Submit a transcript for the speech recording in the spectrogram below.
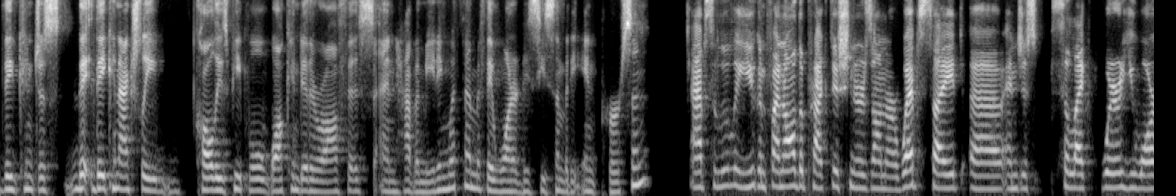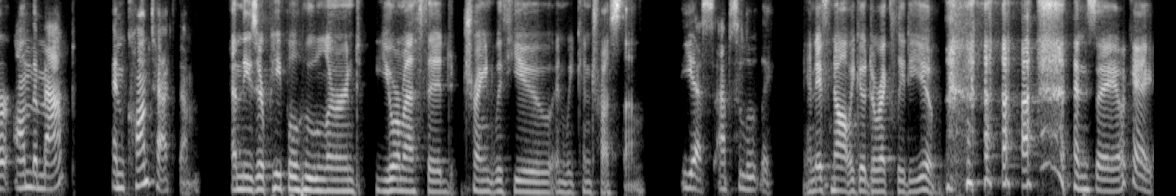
they can just they, they can actually call these people, walk into their office and have a meeting with them if they wanted to see somebody in person? Absolutely. You can find all the practitioners on our website uh, and just select where you are on the map and contact them. And these are people who learned your method, trained with you, and we can trust them. Yes, absolutely. And if not, we go directly to you and say, okay,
